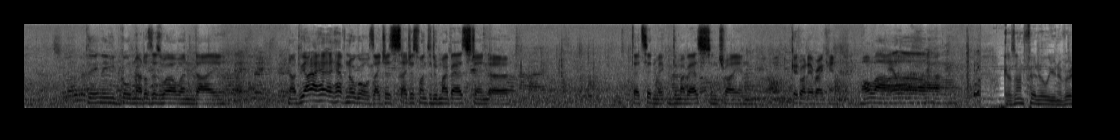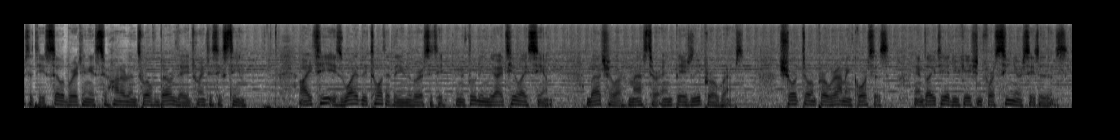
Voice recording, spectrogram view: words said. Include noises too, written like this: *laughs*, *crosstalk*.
medals as well, and I, no, I have no goals. I just, I just want to do my best, and uh, that's it. Make, do my best and try and get whatever I can. Hola. Kazan Federal University is celebrating its 212th birthday in 2016. IT is widely taught at the university, including the IT Lyceum, bachelor, master and PhD programs, short-term programming courses, and IT education for senior citizens.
